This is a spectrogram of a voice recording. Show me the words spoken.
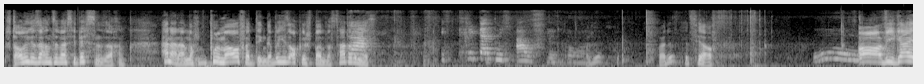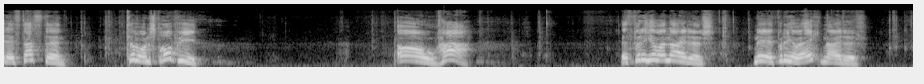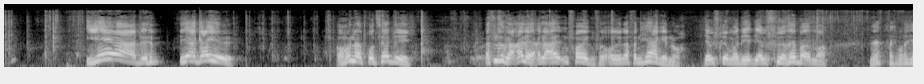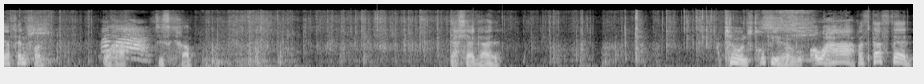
Staubige Sachen sind meist die besten Sachen. Hanna, dann mach, pull mal auf das Ding. Da bin ich jetzt auch gespannt, was da drin ist. Ich krieg das nicht auf. Warte, jetzt hier auf. Oh, Oh, wie geil ist das denn? Tim und Struppi. Oh, ha. Jetzt bin ich aber neidisch. Nee, jetzt bin ich aber echt neidisch. Yeah, ja geil. Hundertprozentig. Das sind sogar alle, alle alten Folgen von Original von Herge noch. Die habe ich früher mal, die, die habe ich früher selber immer. Ne? War ich mal richtiger Fan von. Oha, Süßkram. Das ist ja geil. Tim und Struppi Hörbuch. Oha, was ist das denn?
